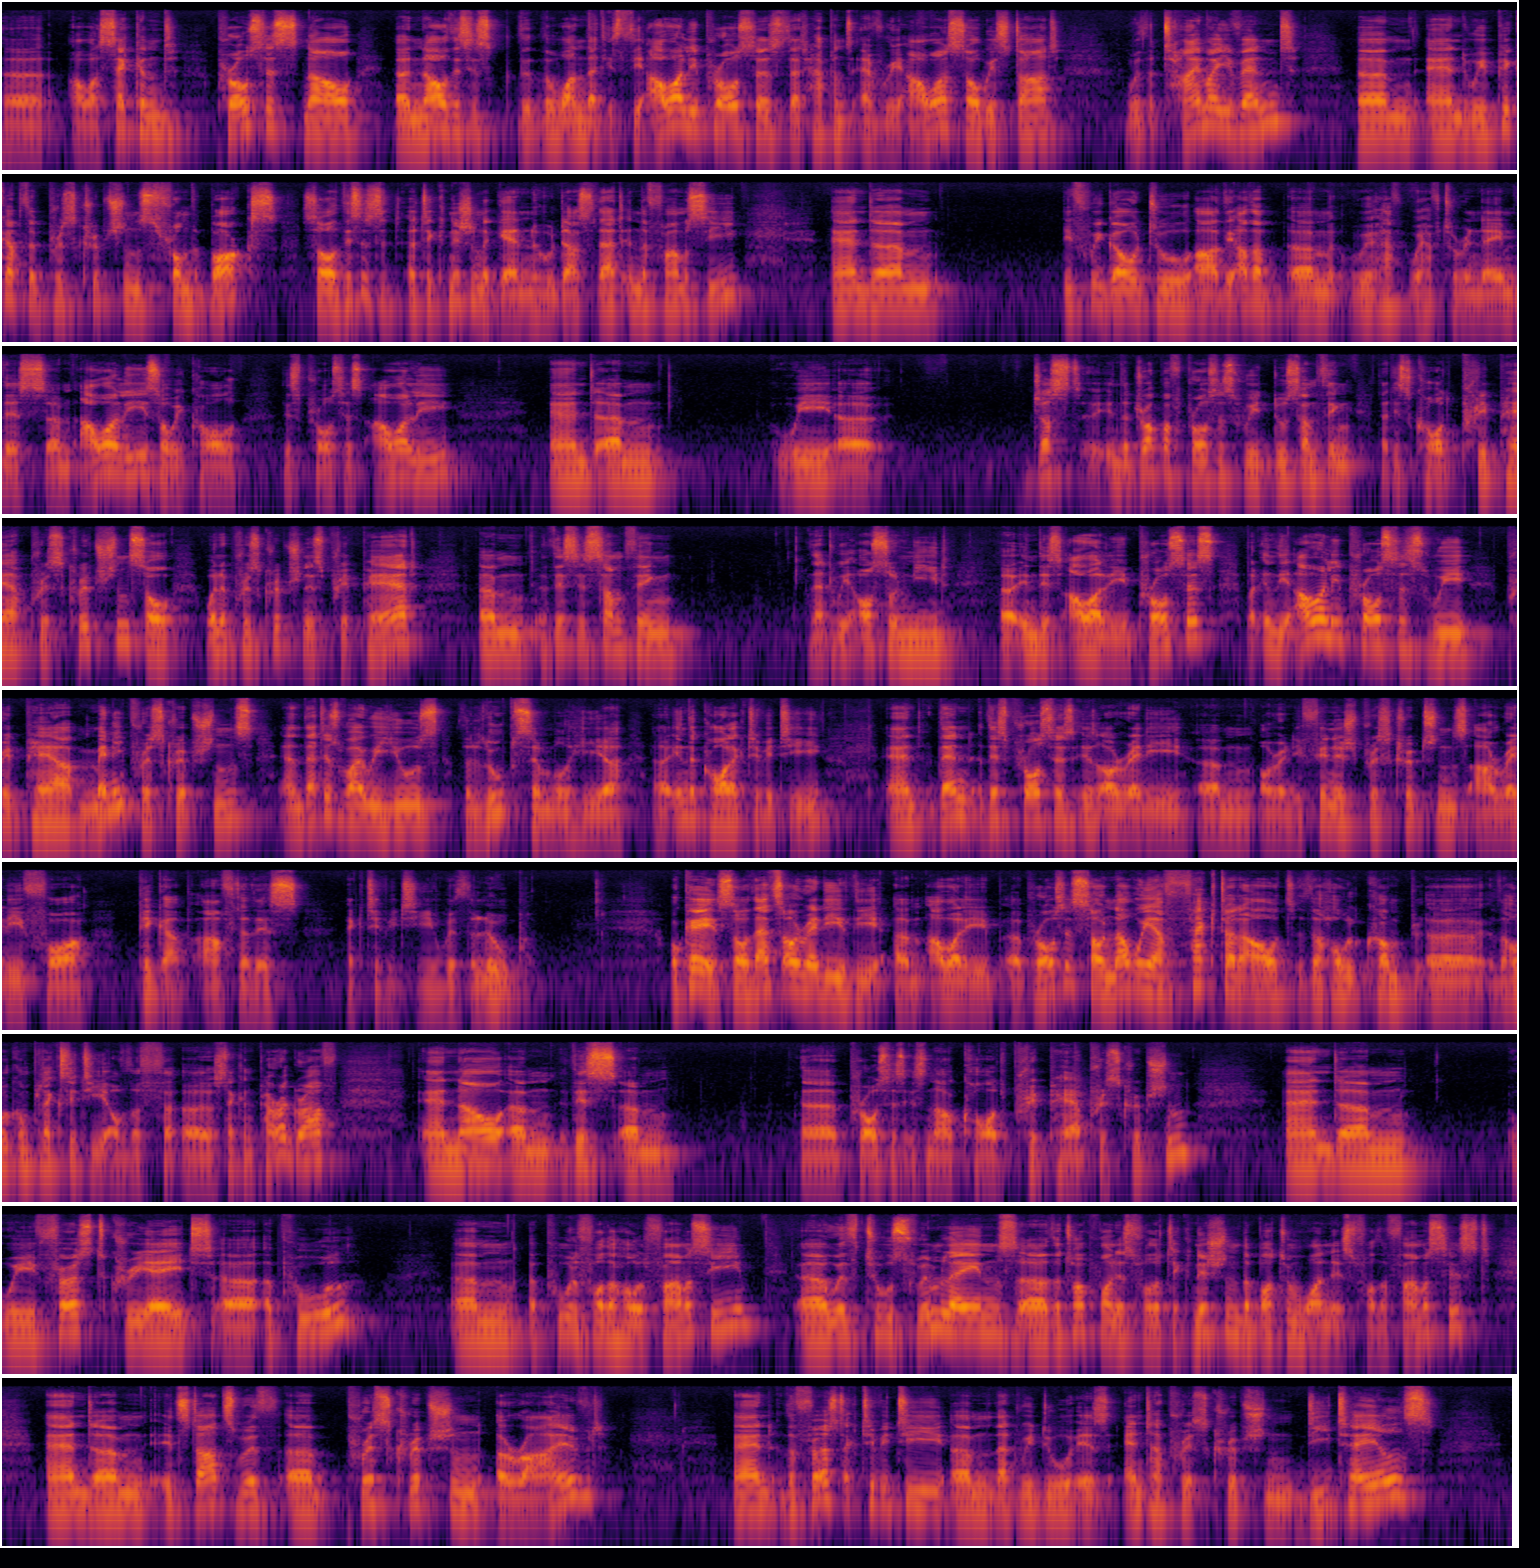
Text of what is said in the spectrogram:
uh, our second process now. Uh, now this is the, the one that is the hourly process that happens every hour. So we start with a timer event um, and we pick up the prescriptions from the box. So this is a, technician again who does that in the pharmacy. And um, if we go to uh, the other, um, we have we have to rename this um, hourly. So we call this process hourly, and um, we uh, just in the drop-off process we do something that is called prepare prescription. So when a prescription is prepared, um, this is something that we also need uh, in this hourly process. But in the hourly process, we prepare many prescriptions, and that is why we use the loop symbol here uh, in the call activity. And then this process is already, um, already finished. Prescriptions are ready for pickup after this activity with the loop. Okay, so that's already the um, hourly uh, process. So now we have factored out the whole, uh, the whole complexity of the th uh, second paragraph. And now um, this um, uh, process is now called prepare prescription. And um, we first create uh, a pool, um, a pool for the whole pharmacy uh, with two swim lanes. the top one is for the technician, the bottom one is for the pharmacist. And um, it starts with a prescription arrived. And the first activity um, that we do is enter prescription details.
